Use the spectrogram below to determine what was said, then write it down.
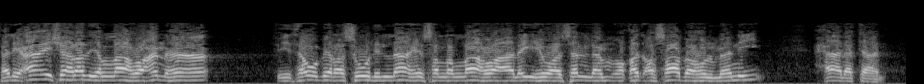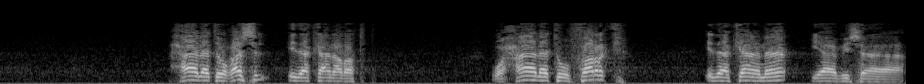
فلعائشة رضي الله عنها في ثوب رسول الله صلى الله عليه وسلم وقد أصابه المني حالتان. حالة غسل إذا كان رطب وحالة فرك إذا كان يابسا.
